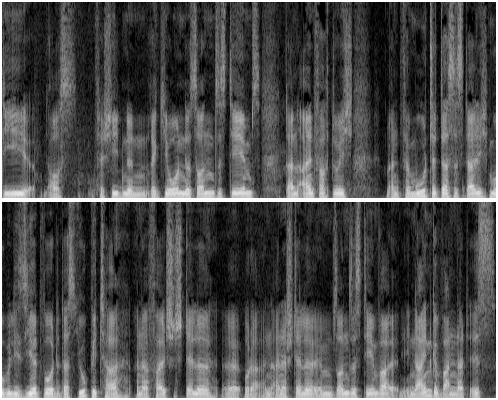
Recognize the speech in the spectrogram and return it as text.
die aus verschiedenen Regionen des Sonnensystems dann einfach durch man vermutet, dass es dadurch mobilisiert wurde, dass Jupiter an einer falschen Stelle äh, oder an einer Stelle im Sonnensystem war, hineingewandert ist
